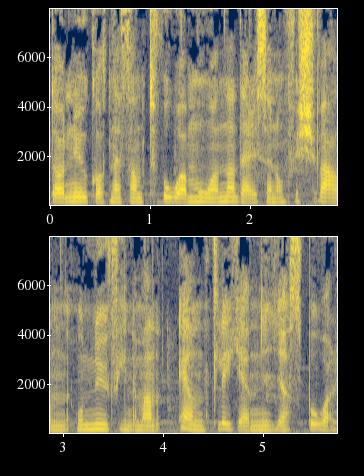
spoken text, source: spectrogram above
Det har nu gått nästan två månader sedan hon försvann och nu finner man äntligen nya spår.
